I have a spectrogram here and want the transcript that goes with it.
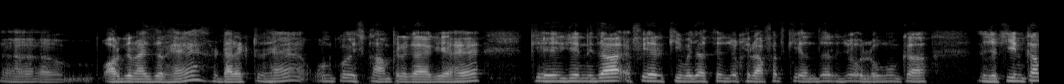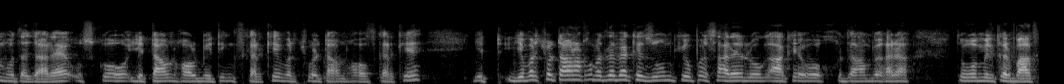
ऑर्गेनाइज़र हैं, डायरेक्टर हैं, उनको इस काम पर लगाया गया है कि ये निदा अफेयर की वजह से जो खिलाफत के अंदर जो लोगों का यकीन कम होता जा रहा है, उसको ये टाउन हॉल मीटिंग्स करके वर्चुअल टाउन हॉल्स करके, ये ये वर्चुअल टाउन हॉल का मतलब है कि जूम के ऊपर सारे लोग आके वो खुदाम वगैरह तो वो मिलकर बात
